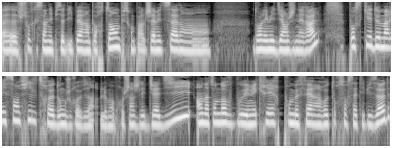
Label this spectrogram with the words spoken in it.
je trouve que c'est un épisode hyper important puisqu'on parle jamais de ça dans dans les médias en général. Pour ce qui est de Marie sans filtre, donc je reviens le mois prochain, je l'ai déjà dit. En attendant, vous pouvez m'écrire pour me faire un retour sur cet épisode.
